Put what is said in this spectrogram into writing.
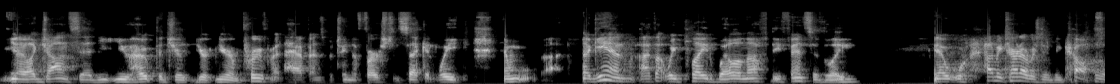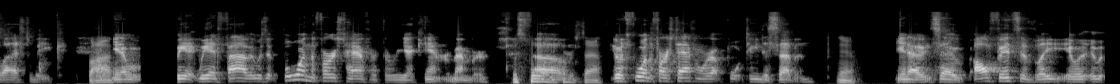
you know, like John said, you, you hope that your, your, your improvement happens between the first and second week. And again, I thought we played well enough defensively. You know, how many turnovers did we cause last week? Five. You know, we had, we had five. It was at four in the first half or three. I can't remember. It was four um, in the um, first half. It was four in the first half, and we're up fourteen to seven. Yeah. You know, so offensively, it was it,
